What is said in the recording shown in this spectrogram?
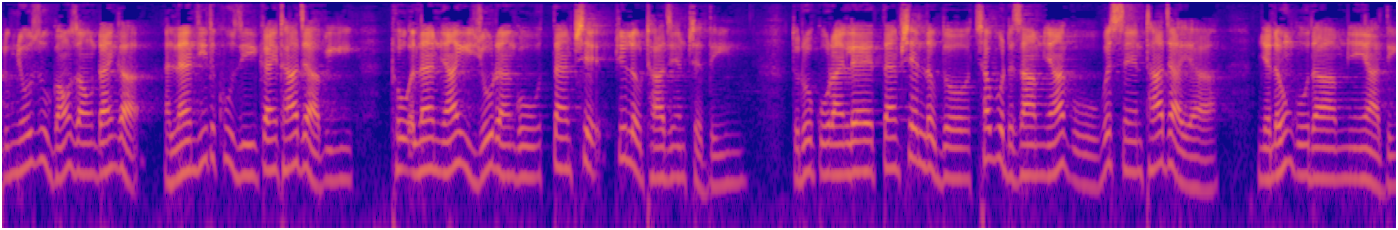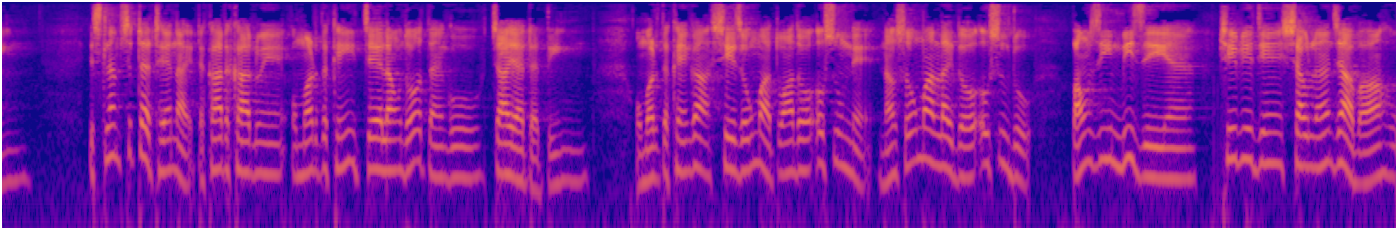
လူမျိုးစုခေါင်းဆောင်တိုင်းကအလံကြီးတစ်ခုစီကင်ထားကြပြီးထိုအလံများ၏ရိုးရန်ကိုတန်ဖြစ်ပြုတ်လုထားခြင်းဖြစ်သည်သူတို့ကိုယ်တိုင်လည်းတန်ဖြစ်လုသောချက်ဝတ်တစားများကိုဝစ်ဆင်ထားကြရာမျက်လုံးကိုသာမြင်ရသည် အစ္စလမ်စစ်တပ်ထဲ၌တခါတခါတွင်အိုမာသခင်၏ကျဲလောင်သောအတန်ကိုကြားရတတ်သည်အိုမာသခင်ကရှေ့ဆုံးမှတွားသောအုပ်စုနှင့်နောက်ဆုံးမှလိုက်သောအုပ်စုတို့ပေါင်းစည်းမိစေရန်ဖြည်းဖြည်းချင်းရှောက်လန်းကြပါဟု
